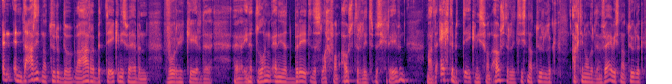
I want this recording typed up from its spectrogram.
En, en, daar zit natuurlijk de ware betekenis. We hebben vorige keer de, uh, in het lang en in het breed de slag van Austerlitz beschreven. Maar de echte betekenis van Austerlitz is natuurlijk, 1805 is natuurlijk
